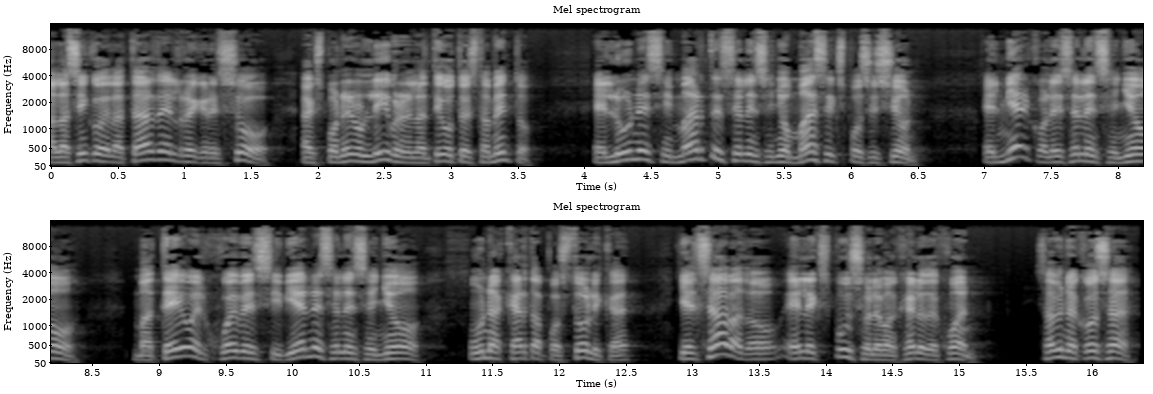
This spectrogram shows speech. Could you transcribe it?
A las cinco de la tarde él regresó a exponer un libro en el Antiguo Testamento. El lunes y martes él enseñó más exposición. El miércoles él enseñó Mateo, el jueves y viernes él enseñó una carta apostólica y el sábado él expuso el Evangelio de Juan. ¿Sabe una cosa?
